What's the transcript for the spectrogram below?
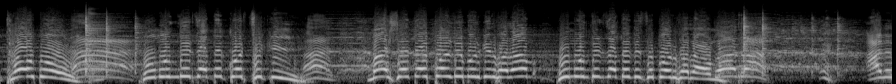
ইঠাও বউ হুমন্দির যাতে করছে কি হ্যাঁ মার সাথে পোল্ট্রি মুরগির ফার্ম হুমন্দির যাতে দিছে বোর ফার্ম। আমি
